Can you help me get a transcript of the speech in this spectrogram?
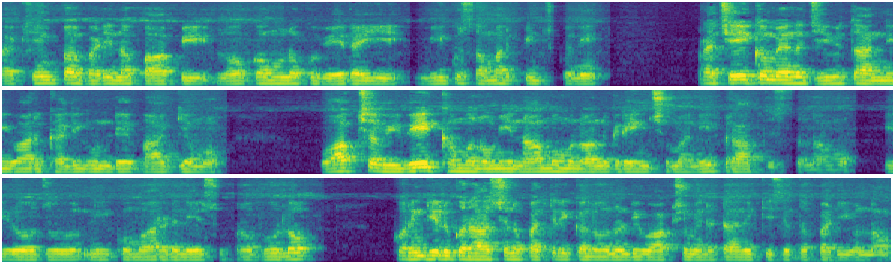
రక్షింపబడిన పాపి లోకమునకు వేరయ్యి మీకు సమర్పించుకొని ప్రత్యేకమైన జీవితాన్ని వారు కలిగి ఉండే భాగ్యము వాక్ష వివేకమును మీ నామమును అనుగ్రహించమని ప్రార్థిస్తున్నాము. ఈరోజు నీ కుమారుడి సుప్రభులో కొరిందీలకు రాసిన పత్రికలో నుండి వాక్యం వినటానికి సిద్ధపడి ఉన్నాం.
